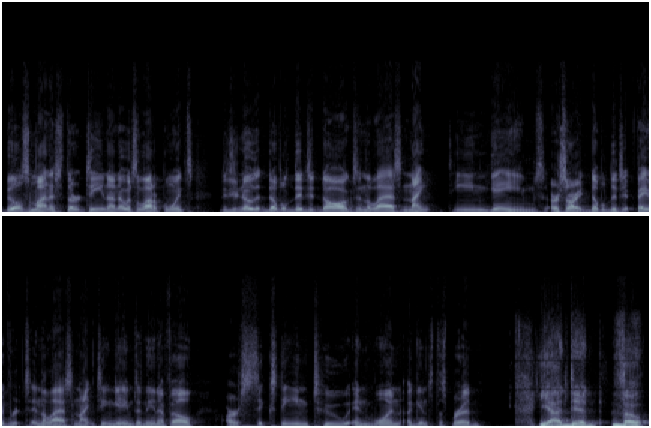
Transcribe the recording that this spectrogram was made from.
Bills minus 13. I know it's a lot of points. Did you know that double digit dogs in the last 19 games, or sorry, double digit favorites in the last 19 games in the NFL are 16, 2, and 1 against the spread? Yeah, I did. Though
